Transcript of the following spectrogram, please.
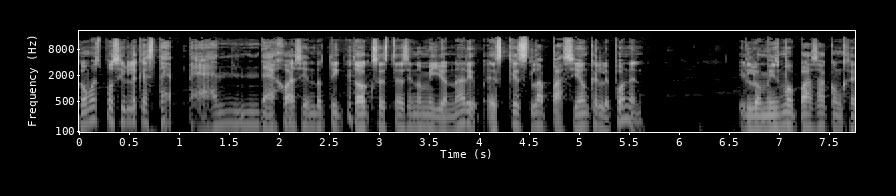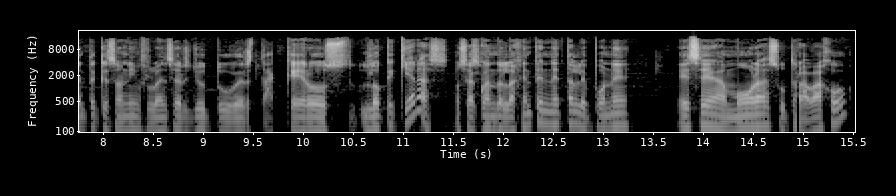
¿cómo es posible que este pendejo haciendo TikTok se esté haciendo millonario? Es que es la pasión que le ponen. Y lo mismo pasa con gente que son influencers, youtubers, taqueros, lo que quieras. O sea, Sí. cuando la gente neta le pone ese amor a su trabajo,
